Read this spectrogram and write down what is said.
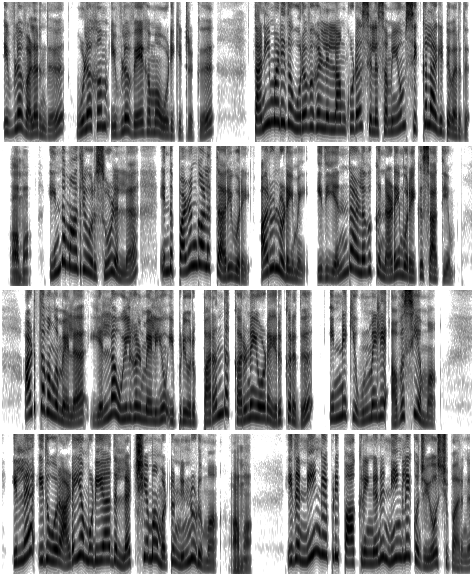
இவ்ளோ வளர்ந்து உலகம் இவ்ளோ வேகமா ஓடிக்கிட்டு இருக்கு தனிமனித உறவுகள் எல்லாம் கூட சில சமயம் சிக்கலாகிட்டு வருது. ஆமா. இந்த மாதிரி ஒரு சூழல்ல இந்த பழங்காலத்து அறிவுரை அருளுடைமை இது எந்த அளவுக்கு நடைமுறைக்கு சாத்தியம்? அடுத்தவங்க மேல எல்லா உயிர்கள் மேலயும் இப்படி ஒரு பரந்த கருணையோட இருக்கிறது இன்னைக்கு உண்மையிலே அவசியமா? இல்ல இது ஒரு அடைய முடியாத லட்சியமா மட்டும் நின்னுடுமா? ஆமா. இத நீங்க எப்படி பாக்குறீங்கன்னு நீங்களே கொஞ்சம் யோசிச்சு பாருங்க.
